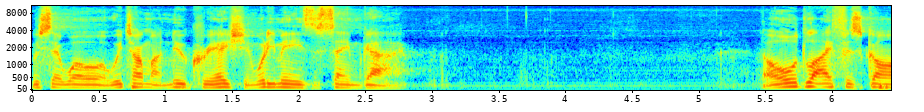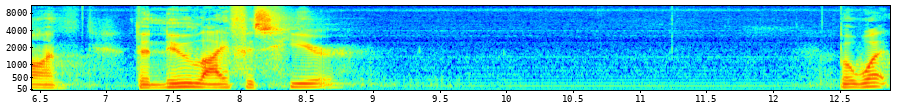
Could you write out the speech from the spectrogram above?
We say, whoa, whoa, we talking about new creation. What do you mean he's the same guy? The old life is gone, the new life is here. But what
